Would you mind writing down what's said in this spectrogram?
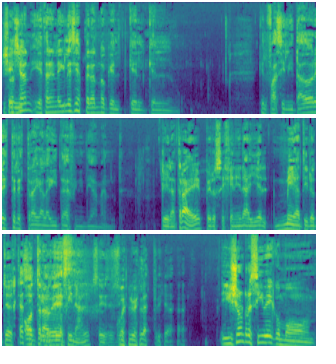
situación. Y están en la iglesia esperando que el, que el, que el, que el facilitador este les traiga la guita definitivamente. que la trae, pero se genera ahí el mega tiroteo, es casi Otra el tiroteo vez. final. Sí, sí, sí. Vuelve la triada. Y John recibe como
